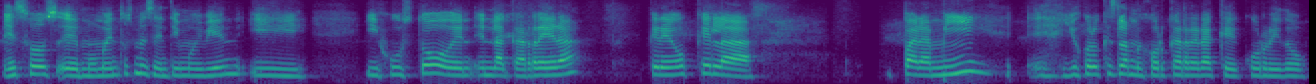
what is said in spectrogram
esos eh, momentos me sentí muy bien y, y justo en, en, la carrera creo que la, para mí, eh, yo creo que es la mejor carrera que he corrido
